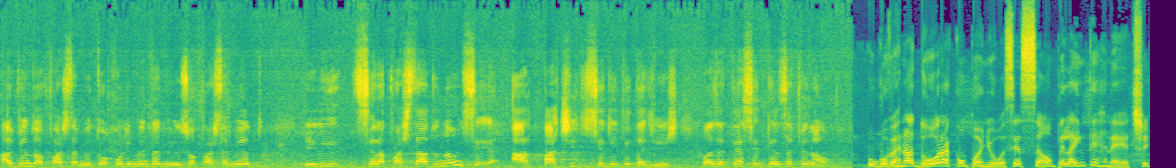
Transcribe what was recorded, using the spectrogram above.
havendo afastamento, o acolhimento da denúncia, o afastamento, ele será afastado não a partir de 180 dias, mas até a sentença final. O governador acompanhou a sessão pela internet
